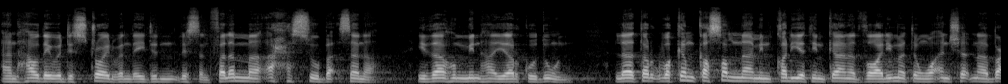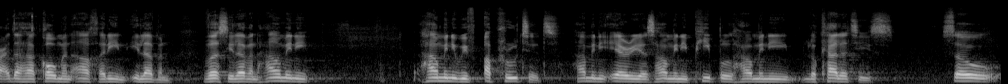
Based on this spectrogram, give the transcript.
and how they were destroyed when they didn't listen فلما أحسوا بأسنا إذا هم منها يركضون لا تر وكم قصمنا من قرية كانت ظالمة وأنشأنا بعدها قوما آخرين 11 verse 11 how many how many we've uprooted how many areas how many people how many localities so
